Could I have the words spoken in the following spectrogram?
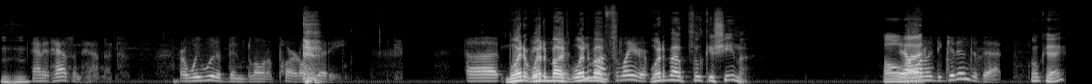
Mm-hmm. and it hasn't happened, or we would have been blown apart already. Uh, What what about what about months later? what about Fukushima? Oh, yeah, I wanted to get into that. okay,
